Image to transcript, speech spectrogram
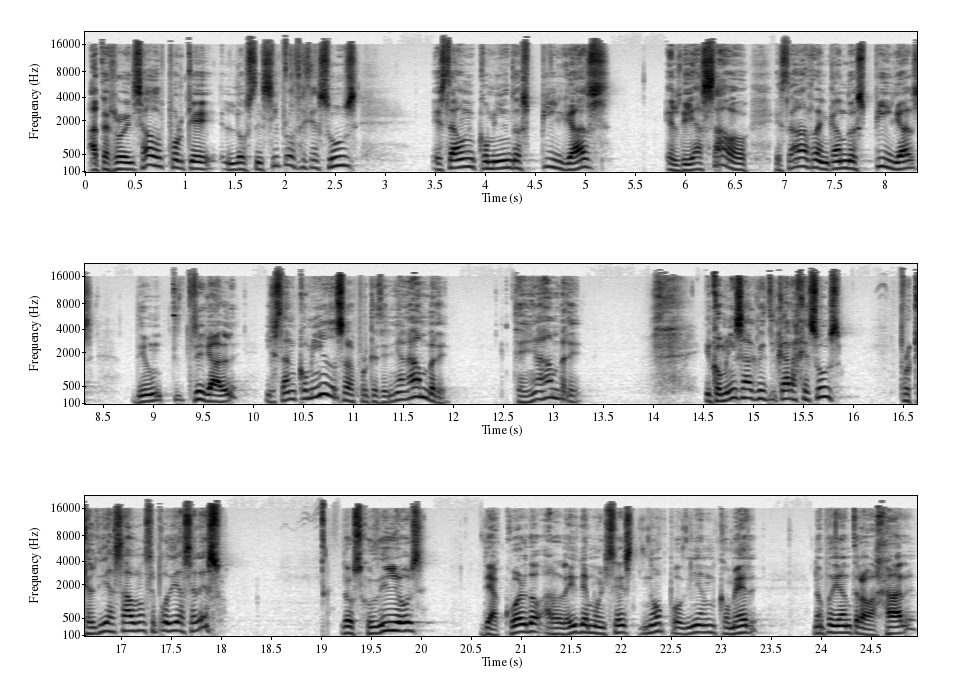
aterrorizados porque los discípulos de Jesús estaban comiendo espigas el día sábado, estaban arrancando espigas de un trigal y están comiéndoselas porque tenían hambre, tenían hambre. Y comienzan a criticar a Jesús porque el día sábado no se podía hacer eso. Los judíos, de acuerdo a la ley de Moisés, no podían comer, no podían trabajar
